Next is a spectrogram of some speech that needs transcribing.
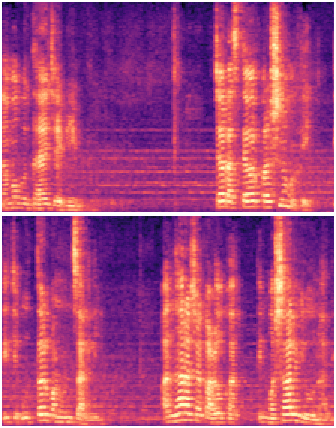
नमबुद्धाय जय भीम. ज्या रस्त्यावर प्रश्न होते तिथे उत्तर बनून चालली. अंधाराच्या काळोखात ती मशाल घेऊन आली.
